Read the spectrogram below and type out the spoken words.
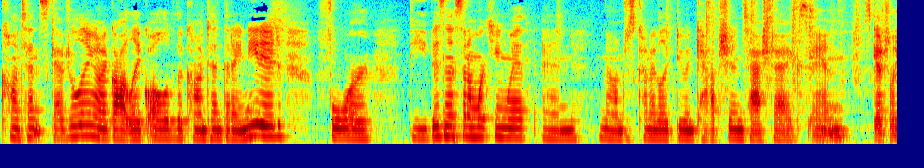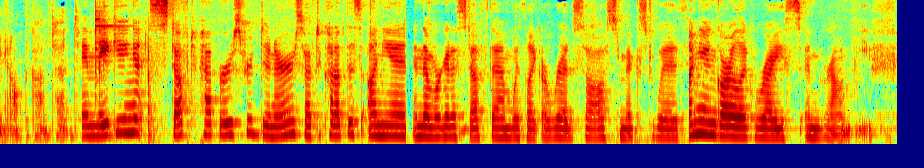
content scheduling. I got like all of the content that I needed for the business that I'm working with and now I'm just kind of like doing captions, hashtags, and scheduling out the content. I'm making stuffed peppers for dinner, so I have to cut up this onion and then we're gonna stuff them with like a red sauce mixed with onion, garlic, rice, and ground beef.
